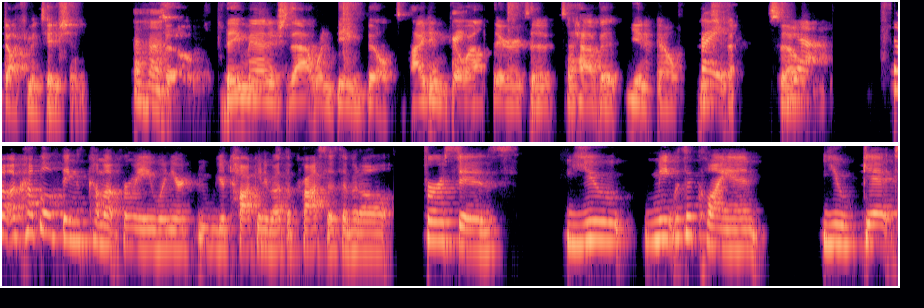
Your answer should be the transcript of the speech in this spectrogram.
documentation. Uh-huh. So they managed that one being built. I didn't go out there to to have it, you know, right. So yeah. So a couple of things come up for me when you're you're talking about the process of it all. First is you meet with a client, you get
